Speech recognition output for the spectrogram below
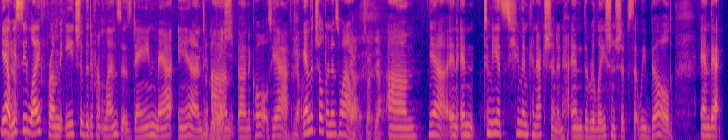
Yeah, we see life from each of the different lenses Dane, Matt, and um, uh, Nicole's, yeah. Yeah. and the children as well. Yeah, it's like, yeah. Um, yeah, and, and to me, it's human connection and, and the relationships that we build, and that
